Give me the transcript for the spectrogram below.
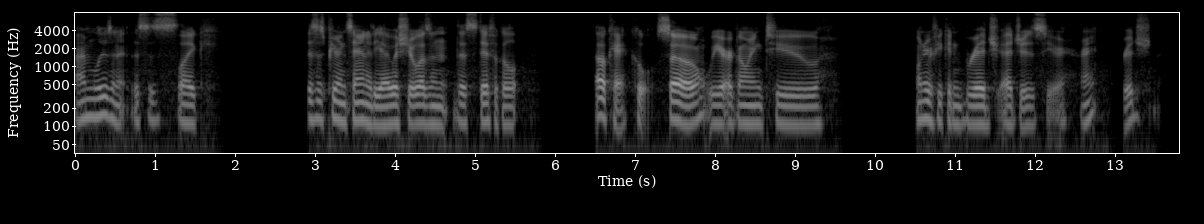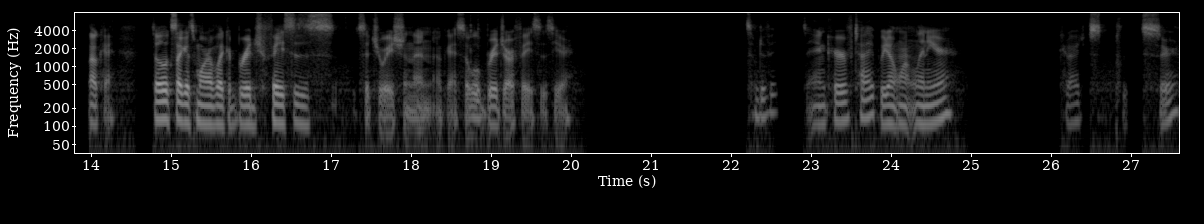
I'm losing it. This is like... This is pure insanity. I wish it wasn't this difficult. Okay, cool. So, we are going to... wonder if you can bridge edges here, right? Bridge? Okay. So it looks like it's more of like a bridge faces situation then. Okay, so we'll bridge our faces here. Some divisions. And curve type, we don't want linear. Could I just please, sir?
